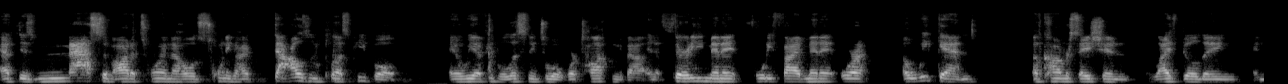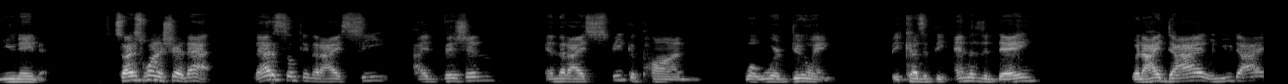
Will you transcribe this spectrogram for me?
at this massive auditorium that holds 25,000 plus people. And we have people listening to what we're talking about in a 30 minute, 45 minute or a weekend of conversation, life building and you name it. So I just want to share that. That is something that I see, I vision and that I speak upon what we're doing because at the end of the day, when I die, when you die,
